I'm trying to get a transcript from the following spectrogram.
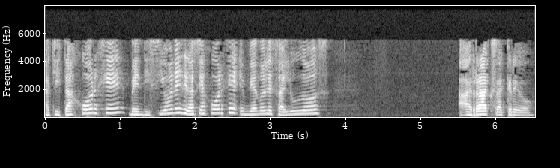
Aquí está Jorge, bendiciones, gracias Jorge, enviándole saludos a Raxa, creo.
